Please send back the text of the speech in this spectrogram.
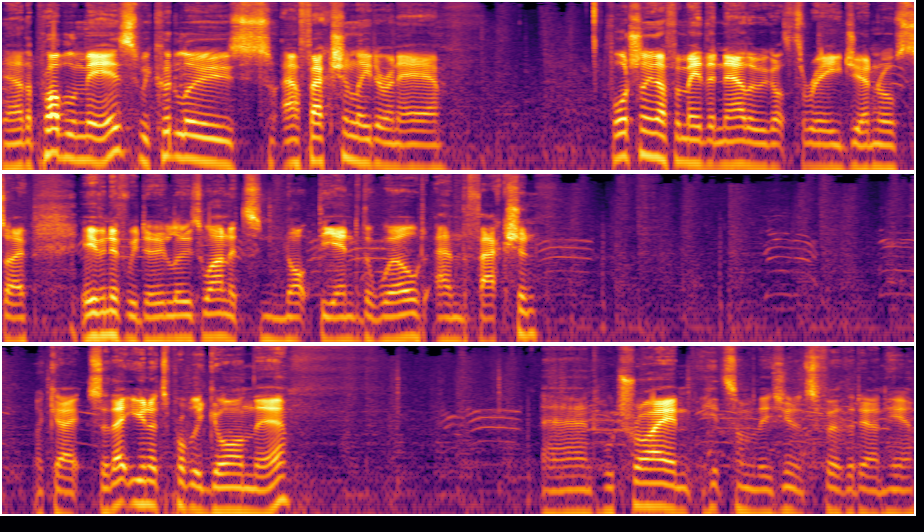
Now, the problem is, we could lose our faction leader and heir. Fortunately enough for me that now that we've got three generals, so even if we do lose one, it's not the end of the world and the faction. Okay, so that unit's probably gone there. And we'll try and hit some of these units further down here.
